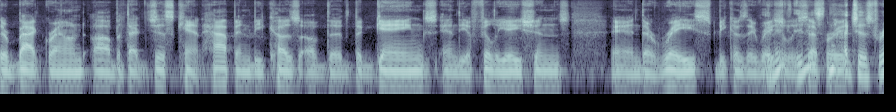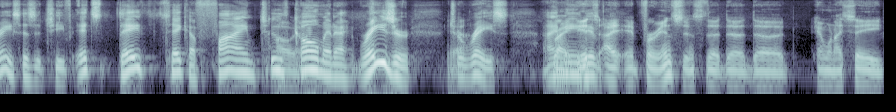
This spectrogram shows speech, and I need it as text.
their background, uh, but that just can't happen because of the the gangs and the affiliations and their race because they And it- racially and it's not just race, is it, Chief? It's they take a fine tooth Oh, yeah. comb and a razor to Yeah. race. I right. mean, it's if- I, it, for instance, the the the and when I say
